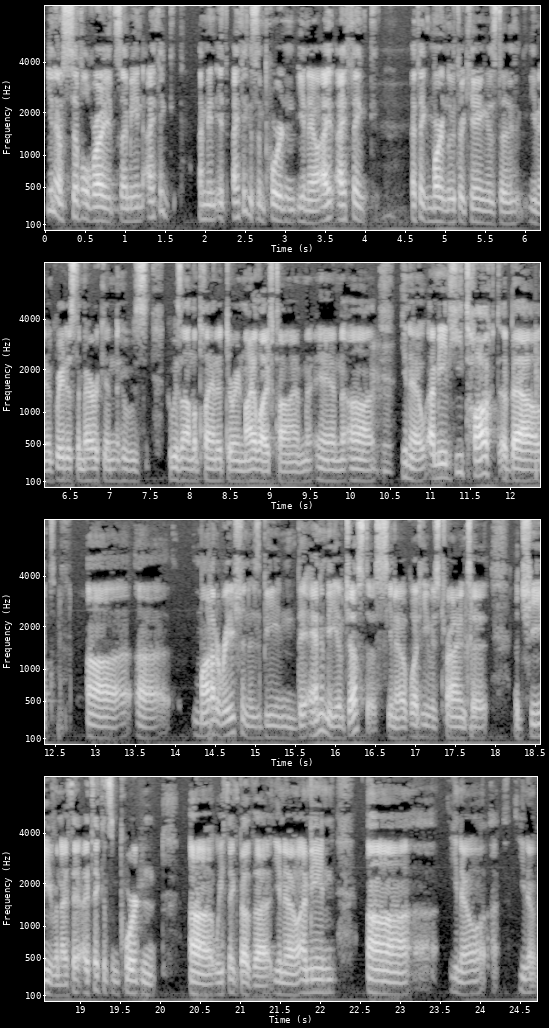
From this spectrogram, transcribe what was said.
you know, civil rights. I mean, I think, I mean, it, I think it's important. You know, I, I think. I think Martin Luther King is the you know greatest American who was who was on the planet during my lifetime, and uh, mm-hmm. you know, I mean, he talked about uh, uh, moderation as being the enemy of justice. You know, what he was trying to achieve, and I think I think it's important uh, we think about that. You know, I mean, uh, you know, you know,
